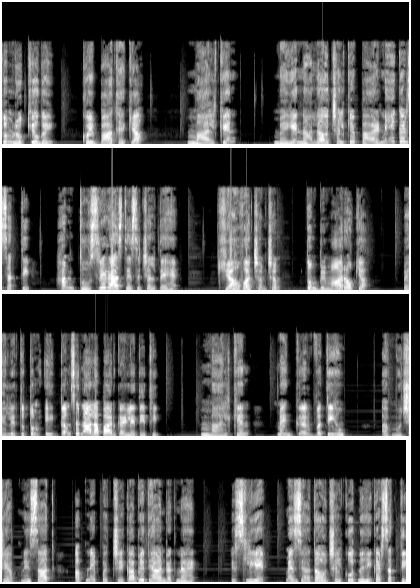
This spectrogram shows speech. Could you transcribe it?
तुम रुक क्यों गई? कोई बात है क्या? मालकिन, मैं ये नाला उछल के पार नहीं कर सकती। हम दूसरे रास्ते से चलते हैं। क्या हुआ छमछम? तुम बीमार हो क्या? पहले तो तुम एकदम से नाला पार कर लेती थी। मालकिन, मैं गर्भवती हूँ। अब मुझे अपने साथ अपने बच्चे का भी ध्यान रखना है। इसलिए मैं ज़्यादा उछल कूद नहीं कर सकती।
